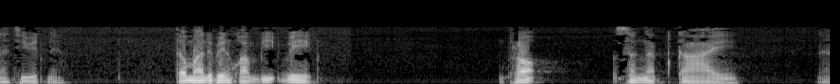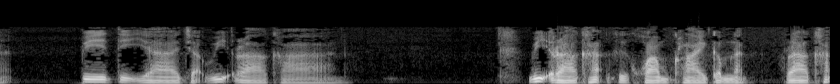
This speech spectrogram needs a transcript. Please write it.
นะชีวิตเนี่ยต่อมาจะเป็นความวิเวก เพราะสงัดกายนะปีติยาจะวิราคา วิราคะคือความคลายกำหนัด ราคะ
